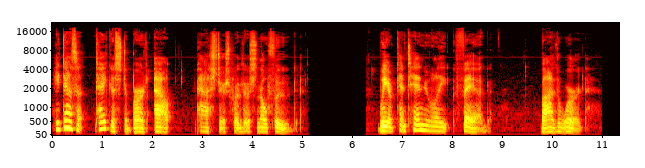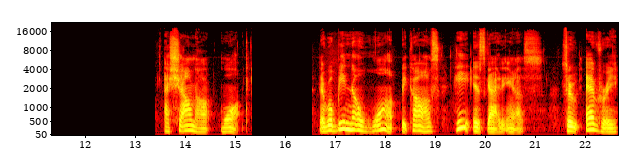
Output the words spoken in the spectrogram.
He doesn't take us to burnt out pastures where there's no food. We are continually fed by the Word. I shall not want. There will be no want because He is guiding us through every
